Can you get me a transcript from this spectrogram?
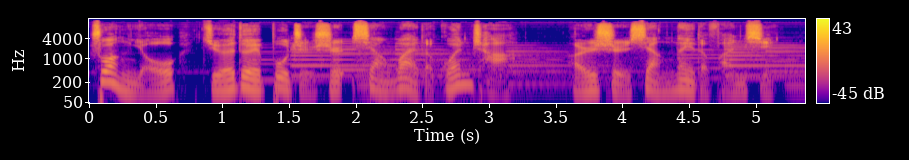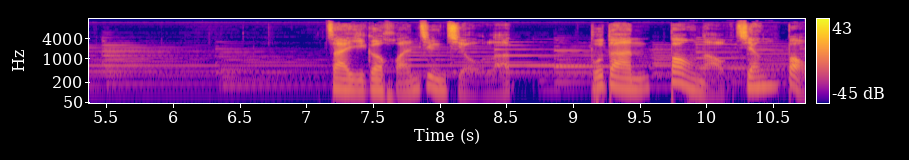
壮游绝对不只是向外的观察，而是向内的反省。在一个环境久了，不但爆脑浆爆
